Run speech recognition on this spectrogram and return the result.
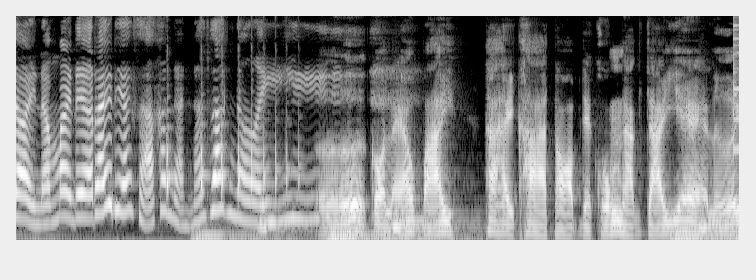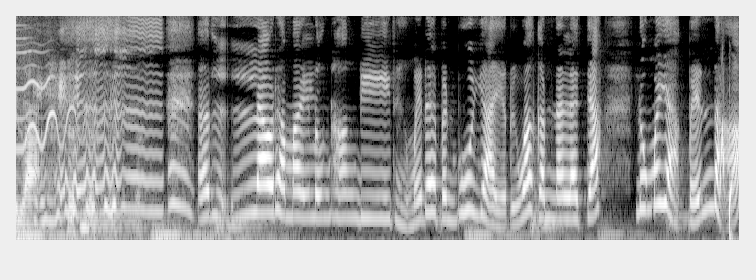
จ้อยนะไม่ได้ไร้เดียงสาขนาดนั้นสักหน่อย เออ ก็แล้วไป ถ้าให้ข้าตอบเนี่ยคงหนักใจแย่เลยล่ะเอ่อแล้วทำไมลุงทองดีถึงไม่ได้เป็นผู้ใหญ่หรือว่ากำนันละจ๊ะ ลุงไม่อยากเป็นเหรอ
